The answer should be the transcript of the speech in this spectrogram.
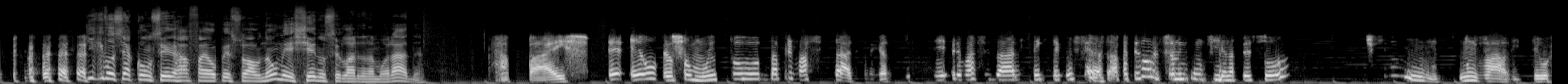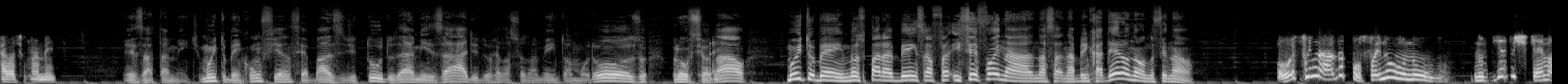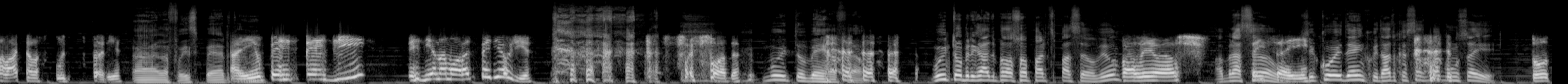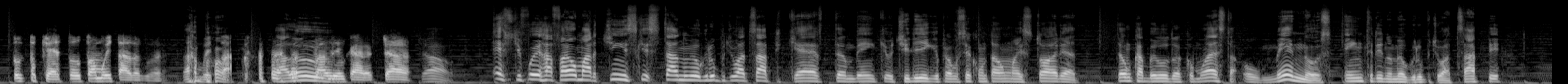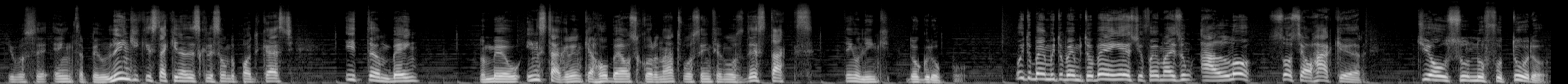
O que, que você aconselha, Rafael, pessoal, não mexer no celular da namorada? Rapaz, eu- eu, sou muito da privacidade, tá ligado? Tem que ter privacidade, tem que ter confiança. A partir do momento que você não confia na pessoa, acho que não, não vale ter o relacionamento. Exatamente. Muito bem. Confiança é a base de tudo, da amizade, do relacionamento amoroso, profissional. Muito bem, meus parabéns, Rafael. E você foi na, na, na brincadeira ou não no final? Ou fui nada, pô. Foi no, no, no dia do esquema lá, aquelas coisas de putaria. Ah, ela foi esperta. Aí né? eu per- perdi, perdi a namorada e perdi o dia. Foi foda. Muito bem, Rafael. Muito obrigado pela sua participação, viu? Valeu, Elcio. Abração. É isso aí. Se cuida, hein? Cuidado com essas bagunças aí. Tô, tô, tô quieto, tô, tô amoitado agora. Tá bom. Amoitado. Falou. Valeu, cara. Tchau. Tchau. Este foi Rafael Martins, que está no meu grupo de WhatsApp. Quer também que eu te ligue para você contar uma história tão cabeluda como esta, ou menos? Entre no meu grupo de WhatsApp, que você entra pelo link que está aqui na descrição do podcast e também no meu Instagram, que é Coronato, você entra nos destaques, tem o link do grupo. Muito bem, muito bem, muito bem. Este foi mais um Alô Social Hacker. Te ouço no futuro.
